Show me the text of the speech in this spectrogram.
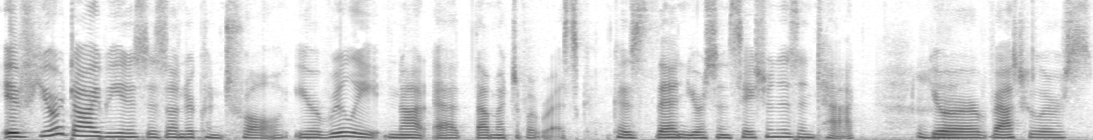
If your diabetes is under control, you're really not at that much of a risk because then your sensation is intact, Mm-hmm. your vascular s-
